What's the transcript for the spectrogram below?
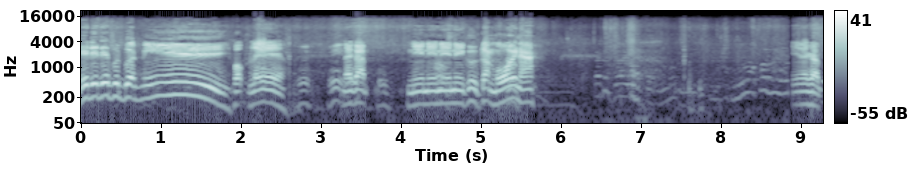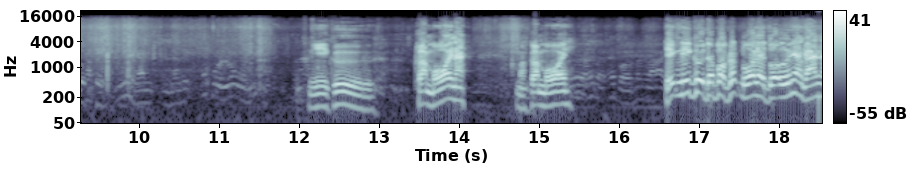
เดี๋ยวเดี๋ยวเดี๋ยวเพื่อนๆนี่พบแล้วนะครับ นี่นี่นี่นี่คือกำโหยนะ นี่นะครับ นี่คือกำโหยนะ มากำโหยเทคนิคคือจะพบสักตัวอะไรตัวอื่นอย่างกัน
